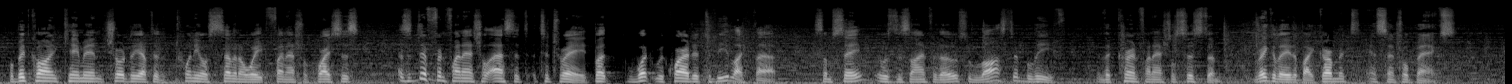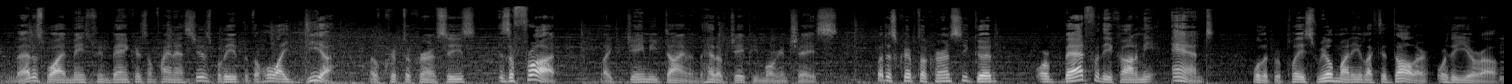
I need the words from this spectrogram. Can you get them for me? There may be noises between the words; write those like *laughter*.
Well, Bitcoin came in shortly after the 2007-08 financial crisis as a different financial asset to trade. But what required it to be like that? Some say it was designed for those who lost their belief in the current financial system, regulated by governments and central banks. And that is why mainstream bankers and financiers believe that the whole idea of cryptocurrencies is a fraud like Jamie Dimon, the head of JP Morgan Chase. But is cryptocurrency good or bad for the economy and will it replace real money like the dollar or the euro?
